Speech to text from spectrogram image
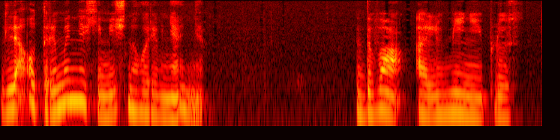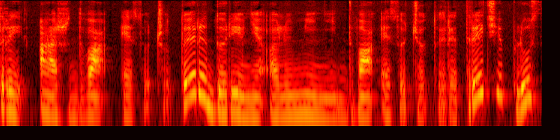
для отримання хімічного рівняння. 2 алюміній плюс 3H2SO4 дорівнює алюміній 2SO4 тричі плюс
